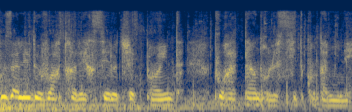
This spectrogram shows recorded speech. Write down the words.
Vous allez devoir traverser le checkpoint pour atteindre le site contaminé.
